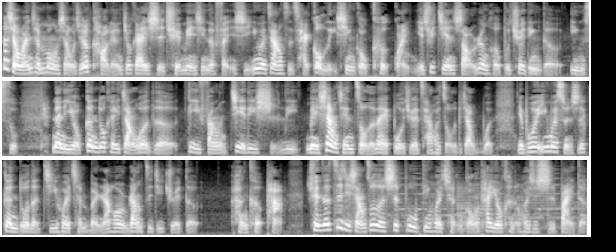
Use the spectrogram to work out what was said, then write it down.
那想完成梦想，我觉得考量就该是全面性的分析，因为这样子才够理性、够客观，也去减少任何不确定的因素。那你有更多可以掌握的地方，借力使力，每向前走的那一步，我觉得才会走得比较稳，也不会因为损失更多的机会成本，然后让自己觉得很可怕。选择自己想做的事，不一定会成功，它有可能会是失败的。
